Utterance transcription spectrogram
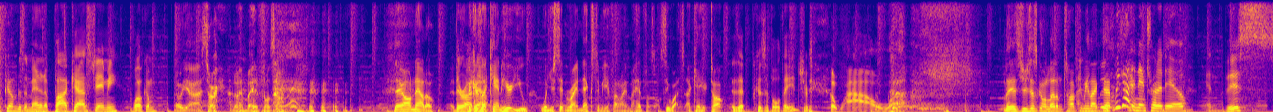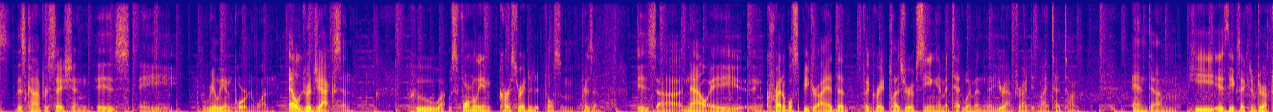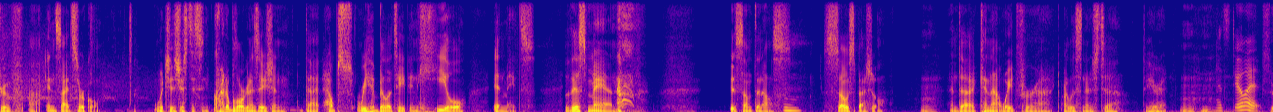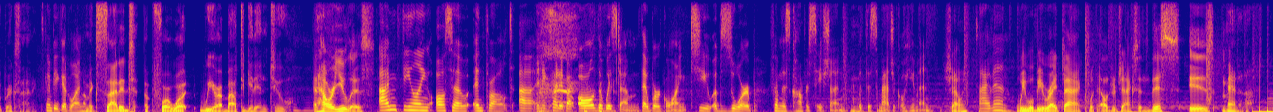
welcome to the Man Enough podcast. Jamie, welcome. Oh yeah, sorry, I don't have my headphones on. They're on now though. They're on because now. I can't hear you when you're sitting right next to me if I don't have my headphones on. See, watch, I can't talk. Is that because of old age? Or? Oh, wow. Liz, you're just gonna let them talk to me like that? We got an intro to do. and this this conversation is a really important one. Eldra Jackson, who was formerly incarcerated at Folsom Prison, is uh, now a incredible speaker. I had the the great pleasure of seeing him at TED Women the year after I did my TED Talk, and um, he is the executive director of uh, Inside Circle, which is just this incredible organization that helps rehabilitate and heal inmates. This man is something else. So special. And uh, cannot wait for uh, our listeners to, to hear it. Mm-hmm. Let's do it. Super exciting. It's gonna be a good one. I'm excited for what we are about to get into. Mm-hmm. And how are you, Liz? I'm feeling also enthralled uh, and excited about all the wisdom that we're going to absorb from this conversation mm. with this magical human. Shall we? Dive in. We will be right back with Eldra Jackson. This is Man Enough.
